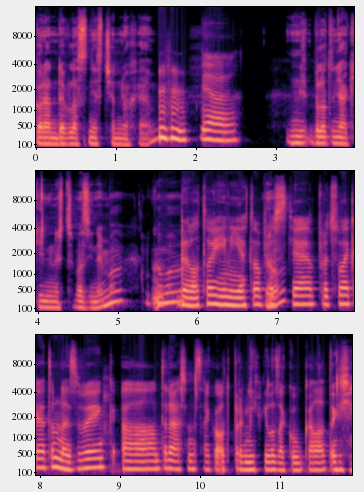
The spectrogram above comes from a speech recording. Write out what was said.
rande, vlastně s Černochem. Mhm, jo. Bylo to nějaký jiný než třeba s jinýma klukama? Bylo to jiný, je to prostě, pro člověka je to nezvyk a teda já jsem se jako od první chvíle zakoukala, takže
